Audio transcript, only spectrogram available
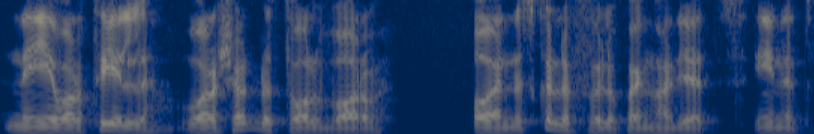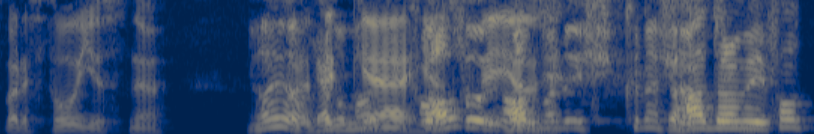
nio varv till. Bara kört du tolv varv. Och ändå skulle fulla poäng ha getts enligt vad det står just nu. Ja, ja, Det tycker de hade jag är fått helt fel. de hade ju kunnat Då hade de ju fått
